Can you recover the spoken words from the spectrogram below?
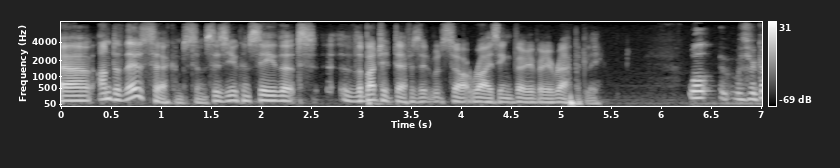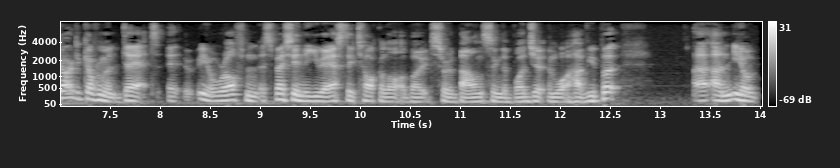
uh, under those circumstances, you can see that the budget deficit would start rising very, very rapidly. Well, with regard to government debt, it, you know, we're often, especially in the US, they talk a lot about sort of balancing the budget and what have you. But uh, and you know,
